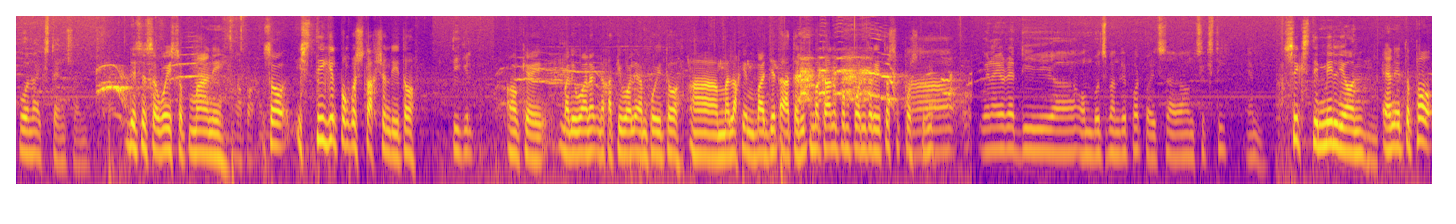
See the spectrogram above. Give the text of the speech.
po na extension. This is a waste of money. Opo. So, istigil pong construction dito. Tigil po. Okay, maliwanag na katiwalian po ito. Ah, malaking budget ata dito. Magkano pong pondo rito to be? Ah, when I read the uh, ombudsman report po, it's around 60 M. 60 million. And ito po,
